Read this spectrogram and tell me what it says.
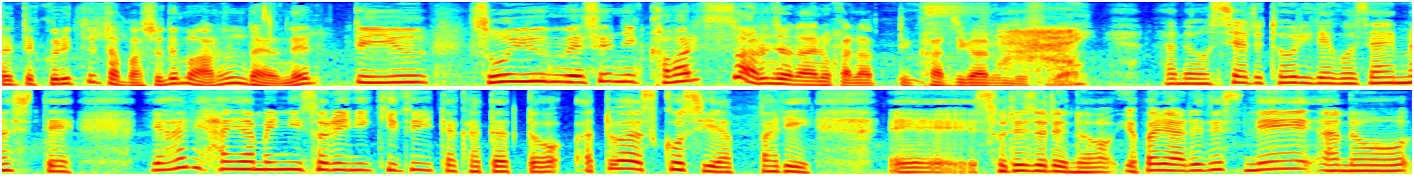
えてくれてた場所でもあるんだよねっていうそういう目線に変わりつつあるんじゃないのかなっていう感じがあるんですが、はい、あのおっしゃる通りでございましてやはり早めにそれに気づいた方とあとは少しやっぱり、えー、それぞれのやっぱりあれですねあの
